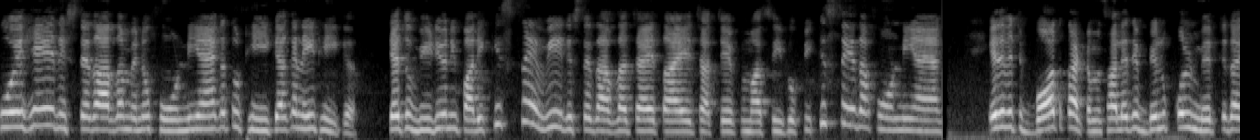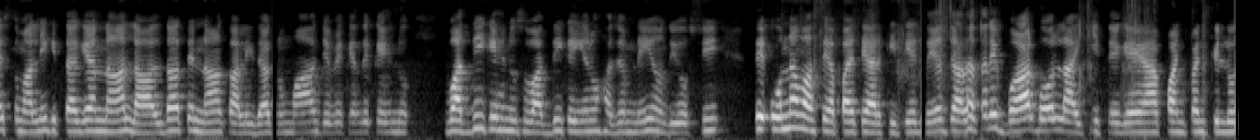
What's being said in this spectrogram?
ਕੋਈ ਰਿਸ਼ਤੇਦਾਰ ਦਾ ਮੈਨੂੰ ਫੋਨ ਨਹੀਂ ਆਇਆ ਕਿ ਤੂੰ ਠੀਕ ਹੈ ਕਿ ਨਹੀਂ ਠੀਕ? ਚਾਹੇ ਤੂੰ ਵੀਡੀਓ ਨਹੀਂ ਪਾ ਲਈ ਕਿਸੇ ਵੀ ਰਿਸ਼ਤੇਦਾਰ ਦਾ, ਚਾਹੇ ਤਾਏ, ਚਾਚੇ, ਮਾਸੀ, ਫੁੱਫੀ, ਕਿਸੇ ਦਾ ਫੋਨ ਨਹੀਂ ਆਇਆ। ਇਹਦੇ ਵਿੱਚ ਬਹੁਤ ਘੱਟ ਮਸਾਲੇ ਤੇ ਬਿਲਕੁਲ ਮਿਰਚ ਦਾ ਇਸਤੇਮਾਲ ਨਹੀਂ ਕੀਤਾ ਗਿਆ, ਨਾ ਲਾਲ ਦਾ ਤੇ ਨਾ ਕਾਲੀ ਦਾ। ਮਾਂ ਜਿਵੇਂ ਕਹਿੰਦੇ ਕਿਸੇ ਨੂੰ ਵਾਦੀ, ਕਿਸੇ ਨੂੰ ਸਵਾਦੀ, ਕਈਆਂ ਨੂੰ ਹਜਮ ਨਹੀਂ ਆਉਂਦੀ ਉਸ। ਚੀਜ਼ ਤੇ ਉਹਨਾਂ ਵਾਸਤੇ ਆਪਾਂ ਇਹ ਤਿਆਰ ਕੀਤੀ ਆ ਜ਼ਿਆਦਾਤਰ ਇਹ ਬਾਹਰ ਬਹੁਤ ਲਾਈਕ ਕੀਤੇ ਗਏ ਆ 5-5 ਕਿਲੋ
